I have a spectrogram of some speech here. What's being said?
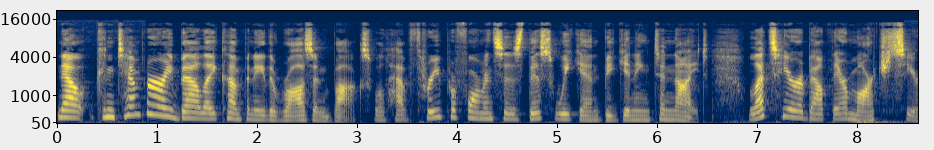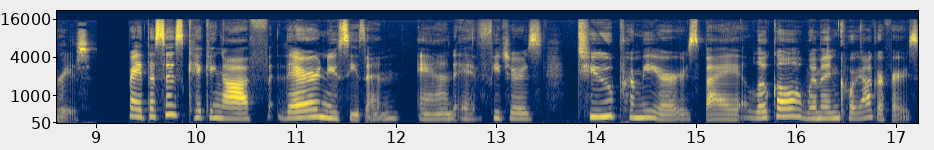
Now, contemporary ballet company The Rosin Box will have three performances this weekend beginning tonight. Let's hear about their March series. Right, this is kicking off their new season, and it features two premieres by local women choreographers.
